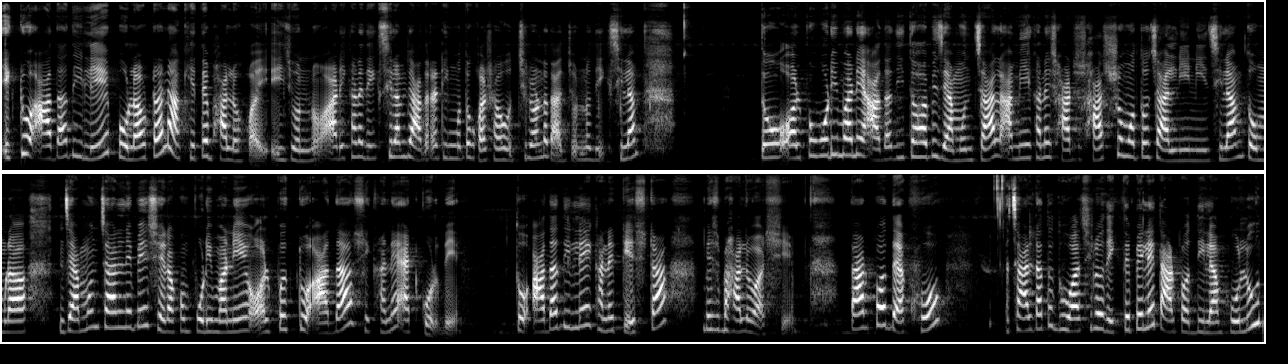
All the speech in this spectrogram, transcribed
একটু আদা দিলে পোলাওটা না খেতে ভালো হয় এই জন্য আর এখানে দেখছিলাম যে আদাটা ঠিকমতো ঘষা হচ্ছিল না, তার জন্য দেখছিলাম। তো অল্প পরিমাণে আদা দিতে হবে যেমন চাল। আমি এখানে সাত- সাতশো মতো চাল নিয়ে নিয়েছিলাম। তোমরা যেমন চাল নেবে সেরকম পরিমাণে অল্প একটু আদা সেখানে অ্যাড করবে। তো আদা দিলে এখানে টেস্টটা বেশ ভালো আসে। তারপর দেখো, চালটা তো ধোয়া ছিল দেখতে পেলে। তারপর দিলাম হলুদ,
